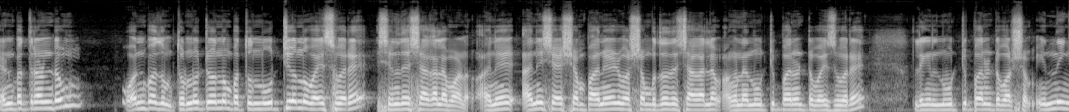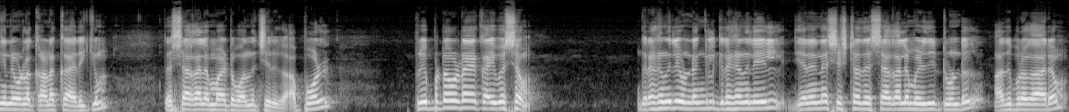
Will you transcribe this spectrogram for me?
എൺപത്തിരണ്ടും ഒൻപതും തൊണ്ണൂറ്റൊന്നും പത്തും നൂറ്റിയൊന്ന് വയസ്സ് വരെ ശനിദശാകാലമാണ് അതിന് അതിനുശേഷം പതിനേഴ് വർഷം ബുധദശാകാലം അങ്ങനെ നൂറ്റി പതിനെട്ട് വയസ്സ് വരെ അല്ലെങ്കിൽ നൂറ്റി പതിനെട്ട് വർഷം ഇന്നിങ്ങനെയുള്ള കണക്കായിരിക്കും ദശാകാലമായിട്ട് വന്നു ചേരുക. അപ്പോൾ പ്രിയപ്പെട്ടവരുടെ കൈവശം ഗ്രഹനില ഉണ്ടെങ്കിൽ ഗ്രഹനിലയിൽ ജനനശിഷ്ട ദശാകാലം എഴുതിയിട്ടുണ്ട്. അതുപ്രകാരം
